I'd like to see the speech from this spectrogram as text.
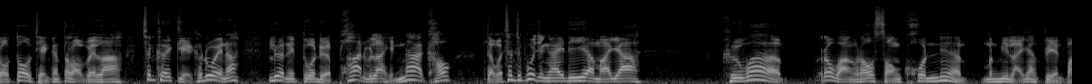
เราโต้เถียงกันตลอดเวลา ฉันเคยเกลียดเขาด้วยนะ เลือดในตัวเดือดพล่านเวลาเห็นหน้าเขา แต่ว่าฉันจะพูดยังไงดีอะมายา คือว่าระหว่างเราสองคนเนี่ยมันมีหลายอย่างเปลี่ยนไป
